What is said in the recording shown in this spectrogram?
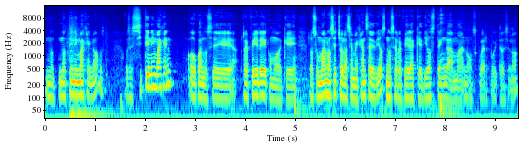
no, no tiene imagen, ¿no? O sea, sí tiene imagen, o cuando se refiere como de que los humanos hechos a la semejanza de Dios, no se refiere a que Dios tenga manos, cuerpo y todo eso, ¿no?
